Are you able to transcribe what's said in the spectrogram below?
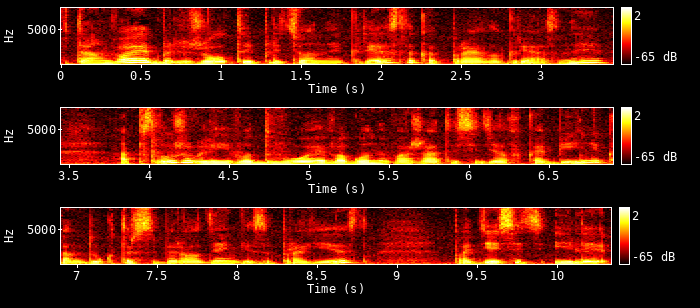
В трамвае были желтые плетеные кресла, как правило, грязные. Обслуживали его двое. Вагоновожатый сидел в кабине, кондуктор собирал деньги за проезд по 10 или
